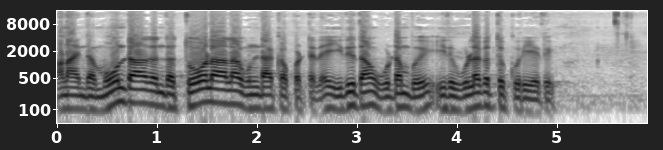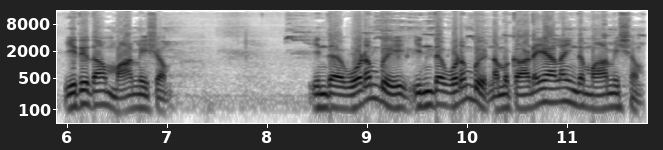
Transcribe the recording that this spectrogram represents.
ஆனால் இந்த மூன்றாவது இந்த தோளால் உண்டாக்கப்பட்டதே இதுதான் உடம்பு இது உலகத்துக்குரியது. இதுதான் மாமிஷம். இந்த உடம்பு இந்த உடம்பு நமக்கு அடையாளம் இந்த மாமிஷம்.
